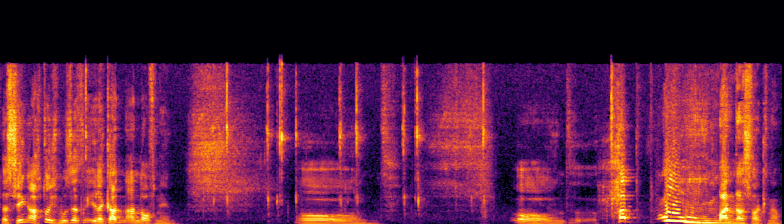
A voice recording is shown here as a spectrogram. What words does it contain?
deswegen, Achtung, ich muss jetzt einen eleganten Anlauf nehmen. Und, und, hopp, oh Mann, das war knapp.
